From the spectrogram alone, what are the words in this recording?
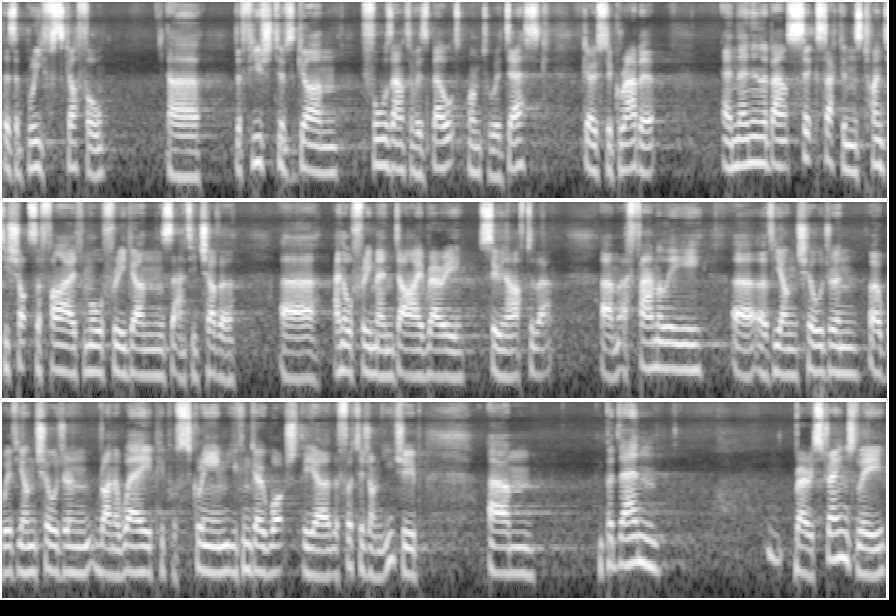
there's a brief scuffle, uh, the fugitive's gun falls out of his belt onto a desk, goes to grab it, and then in about six seconds 20 shots are fired from all three guns at each other uh, and all three men die very soon after that. Um, a family uh, of young children uh, with young children run away, people scream. You can go watch the, uh, the footage on YouTube. Um, but then, very strangely,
